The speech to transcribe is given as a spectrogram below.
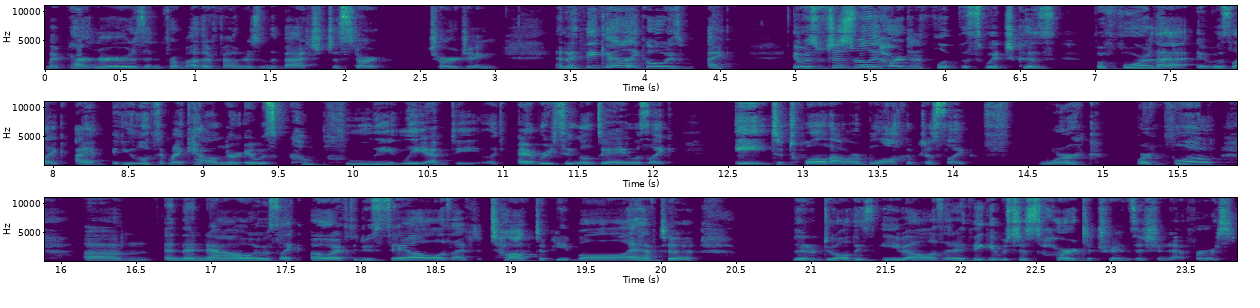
my partners and from other founders in the batch to start charging. And I think I like always I it was just really hard to flip the switch because before that it was like I if you looked at my calendar, it was completely empty. Like every single day was like eight to twelve hour block of just like work workflow. Um, and then now it was like, oh, I have to do sales, I have to talk to people, I have to you know do all these emails. And I think it was just hard to transition at first.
